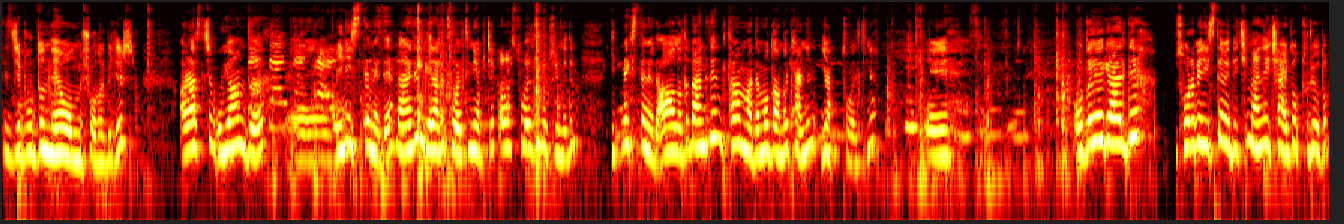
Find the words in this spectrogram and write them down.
Sizce burada ne olmuş olabilir? Aras'cığım uyandı. Ee, beni istemedi. Ki herhalde tuvaletini yapacak. Aras tuvalete götüreyim dedim. Gitmek istemedi. Ağladı. Ben de dedim ki tamam madem odanda kendin yap tuvaletini. Ee, odaya geldi. Sonra beni istemediği için ben de içeride oturuyordum.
